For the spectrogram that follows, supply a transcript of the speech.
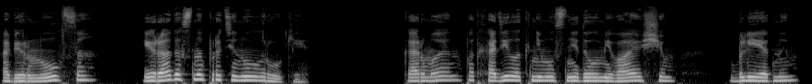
обернулся и радостно протянул руки. Кармен подходила к нему с недоумевающим, бледным,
